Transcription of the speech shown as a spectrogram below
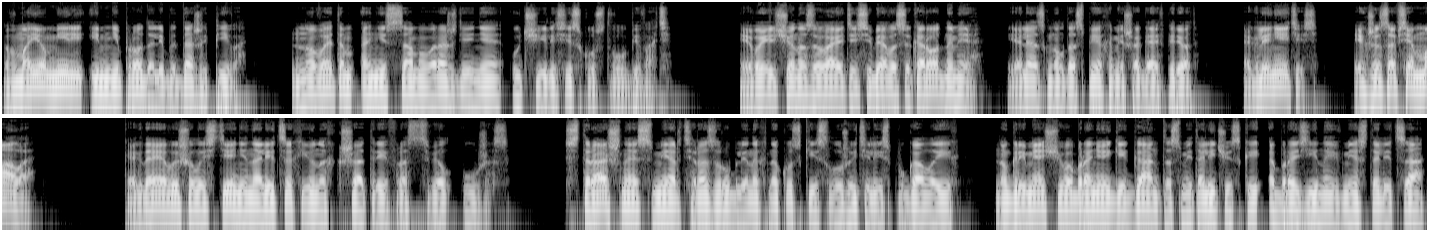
В моем мире им не продали бы даже пиво. Но в этом они с самого рождения учились искусству убивать. «И вы еще называете себя высокородными?» Я лязгнул доспехами, шагая вперед. «Оглянитесь! Их же совсем мало!» Когда я вышел из тени, на лицах юных кшатриев расцвел ужас. Страшная смерть разрубленных на куски служителей испугала их, но гремящего броней гиганта с металлической абразиной вместо лица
